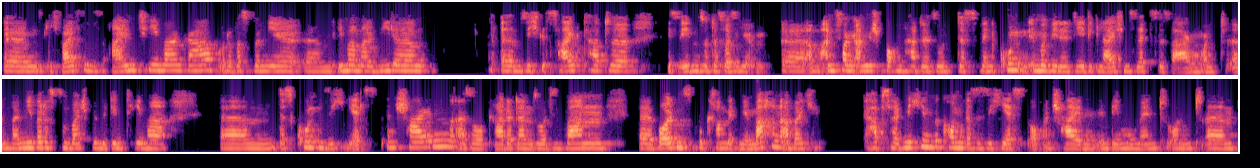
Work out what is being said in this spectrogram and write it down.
Ähm, ich weiß, dass es ein Thema gab oder was bei mir ähm, immer mal wieder ähm, sich gezeigt hatte, ist eben so das, was ich äh, am Anfang angesprochen hatte, so dass wenn Kunden immer wieder dir die gleichen Sätze sagen. Und ähm, bei mir war das zum Beispiel mit dem Thema, ähm, dass Kunden sich jetzt entscheiden. Also gerade dann so, die waren, äh, wollten das Programm mit mir machen, aber ich habe es halt nicht hinbekommen, dass sie sich jetzt auch entscheiden in dem Moment. Und ähm,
